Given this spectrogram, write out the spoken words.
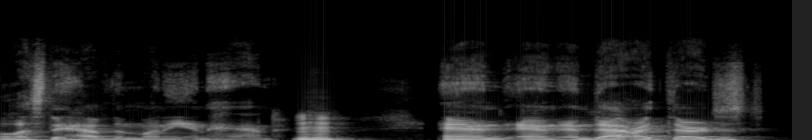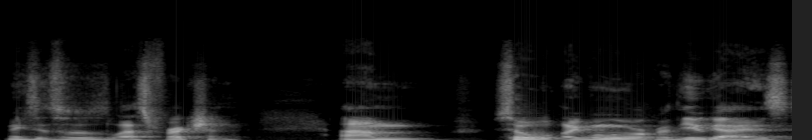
unless they have the money in hand, Mhm. and and and that right there just makes it so there's less friction. Um, so like when we work with you guys,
